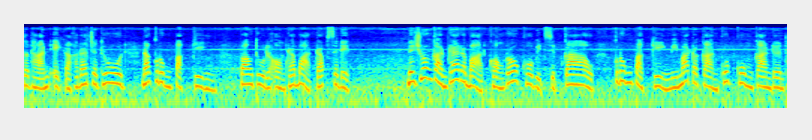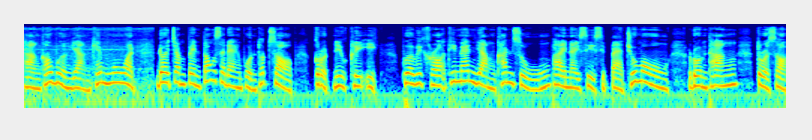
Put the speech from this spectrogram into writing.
สถานเอกอัครราชทูตณกรุงปักกิ่งเฝ้าทูลละอองพระบาทรับเสด็จในช่วงการแพร่ระบาดของโรคโควิด -19 กรุงปักกิ่งมีมาตรการควบคุมการเดินทางเข้าเมืองอย่างเข้มงวด โดยจำเป็นต้องแสดงผลทดสอบกรดนิวคลีอิกเพื่อวิเคราะห์ที่แม่นยำขั้นสูงภายใน 48 ชั่วโมง รวมทั้งตรวจสอบ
